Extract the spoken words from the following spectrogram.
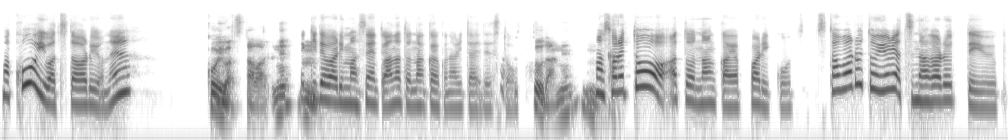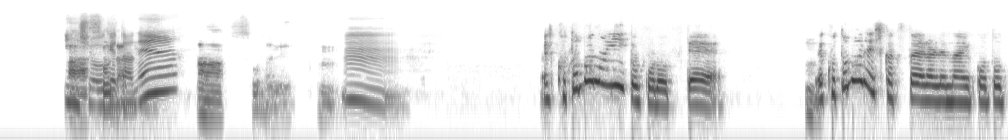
まあ、行為は伝わるよね。声は伝わるね。うん敵ではありませんと、あなたと仲良くなりたいですと。そうだね。うんまあ、それと、あとなんかやっぱりこう、伝わるというよりはつながるっていう印象を受けたね。ああそうだね。うんうん。私言葉のいいところって、うんで言葉でしか伝えられないことっ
